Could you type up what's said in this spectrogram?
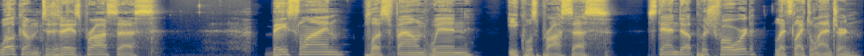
Welcome to today's process. Baseline plus found win equals process. Stand up, push forward. Let's light the lantern.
